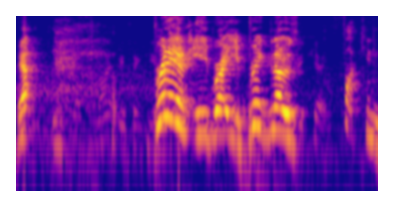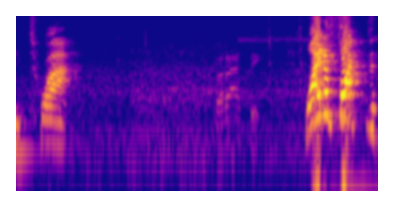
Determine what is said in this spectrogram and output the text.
Yep. Brilliant, Ibra, you big nose fucking twat. Why the fuck...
